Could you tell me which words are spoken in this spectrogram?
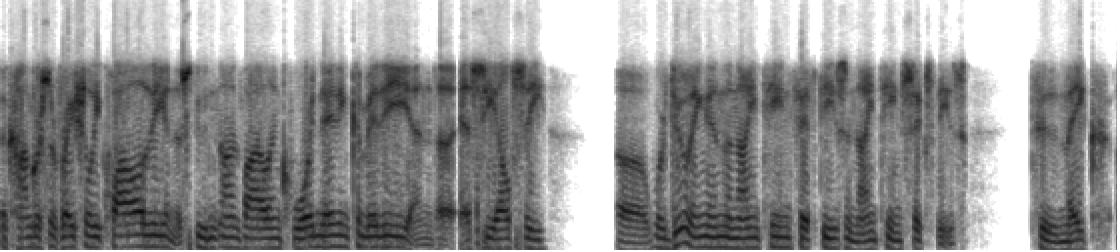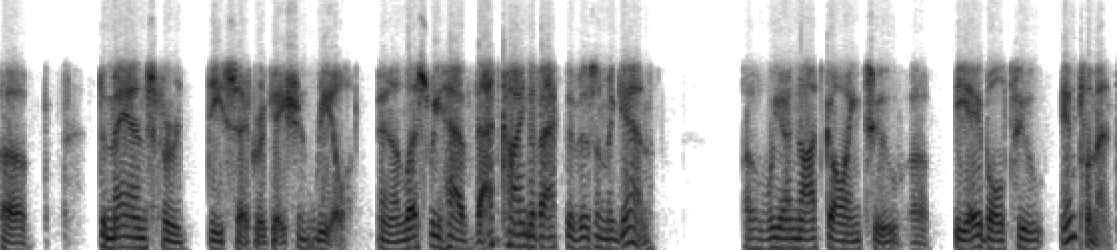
the Congress of Racial Equality and the Student Nonviolent Coordinating Committee and uh, SCLC uh, were doing in the 1950s and 1960s to make uh, demands for desegregation real. And unless we have that kind of activism again, uh, we are not going to uh, be able to implement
